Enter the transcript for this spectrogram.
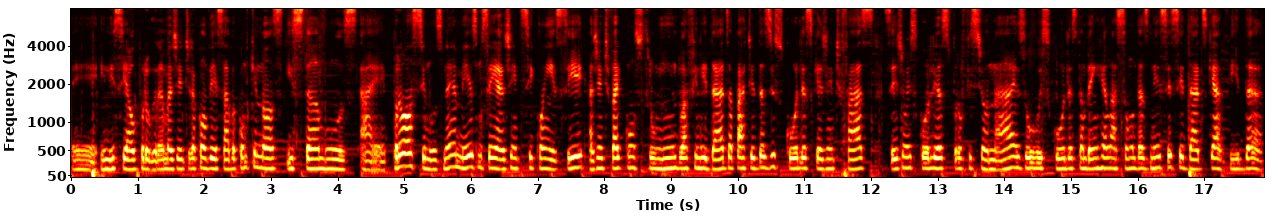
é, iniciar o programa, a gente já conversava como que nós estamos ah, é, próximos, né? Mesmo sem a gente se conhecer, a gente vai construindo afinidades a partir das escolhas que a gente faz, sejam escolhas profissionais ou escolhas também em relação das necessidades que a vida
